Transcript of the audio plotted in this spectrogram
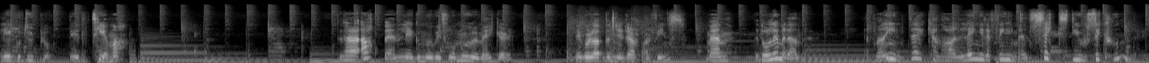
Lego Duplo, det är ett tema. Den här appen, Lego Movie 2 Movie Maker, den går att ladda ner där appar finns. Men det dåliga med den är att man inte kan ha en längre film än 60 sekunder.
